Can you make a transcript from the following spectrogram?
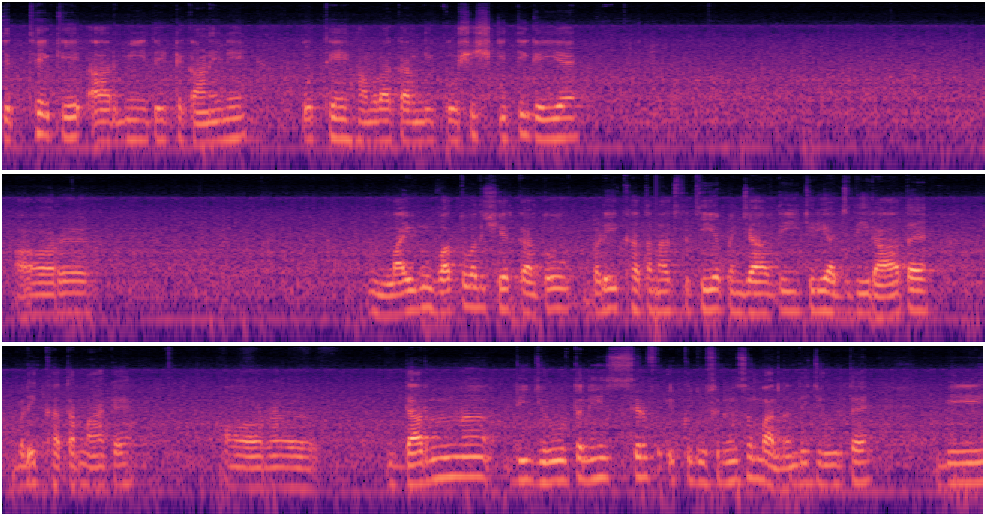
ਜਿੱਥੇ ਕਿ ਆਰਮੀ ਦੇ ਟਿਕਾਣੇ ਨੇ, ਉੱਥੇ ਹਮਲਾ ਕਰਨ ਦੀ ਕੋਸ਼ਿਸ਼ ਕੀਤੀ ਗਈ ਹੈ। ਔਰ ਲਾਈਵ ਨੂੰ ਵੱਧ ਤੋਂ ਵੱਧ ਸ਼ੇਅਰ ਕਰ ਦਿਓ। ਬੜੀ ਖਤਰਨਾਕ ਸਥਿਤੀ ਹੈ। ਪੰਜਾਬ ਦੀ ਜਿਹੜੀ ਅੱਜ ਦੀ ਰਾਤ ਹੈ, ਬੜੀ ਖਤਰਨਾਕ ਹੈ। ਔਰ ਡਰਨ ਦੀ ਜ਼ਰੂਰਤ ਨਹੀਂ, ਸਿਰਫ ਇੱਕ ਦੂਸਰੇ ਨੂੰ ਸੰਭਾਲਣ ਦੀ ਜ਼ਰੂਰਤ ਹੈ ਵੀ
